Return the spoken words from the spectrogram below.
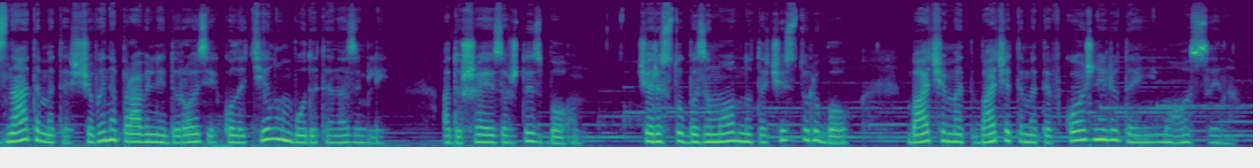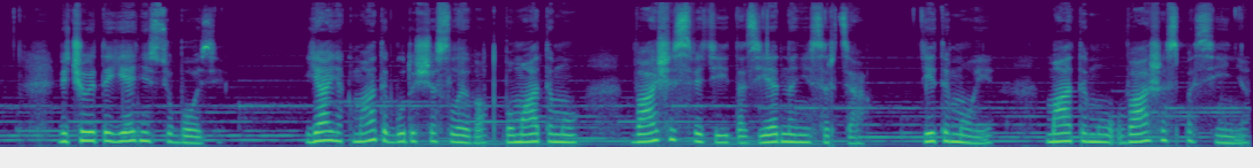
Знатимете, що ви на правильній дорозі, коли тілом будете на землі, а душею завжди з Богом. Через ту безумовну та чисту любов бачитимете в кожній людині мого сина. Відчуєте єдність у Бозі. Я, як мати, буду щаслива, бо матиму ваші святі та з'єднані серця. Діти мої, матиму ваше спасіння.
